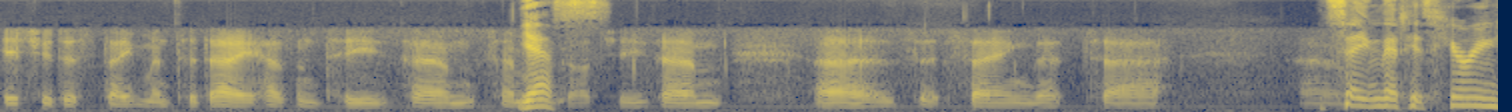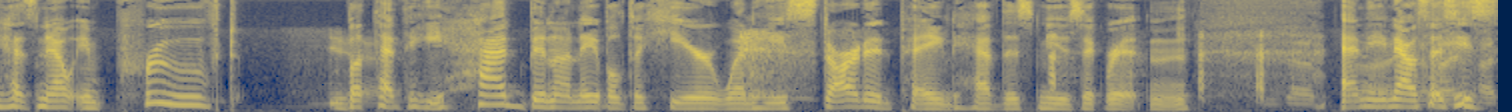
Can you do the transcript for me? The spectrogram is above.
issued a statement today, hasn't he? Um, yes. Um, uh, saying that. Uh, saying that his hearing has now improved yeah. but that he had been unable to hear when he started paying to have this music written. and he now says he's.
